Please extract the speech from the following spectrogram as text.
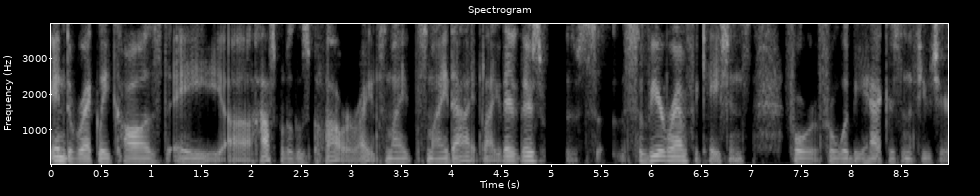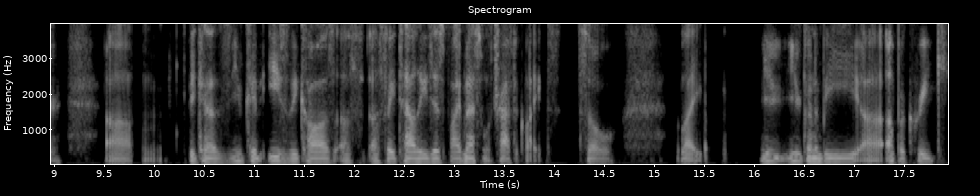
indirectly caused a uh, hospital to lose power, right? Somebody somebody died. Like there, there's severe ramifications for for would be hackers in the future um, because you could easily cause a, a fatality just by messing with traffic lights. So, like you, you're going to be uh, up a creek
